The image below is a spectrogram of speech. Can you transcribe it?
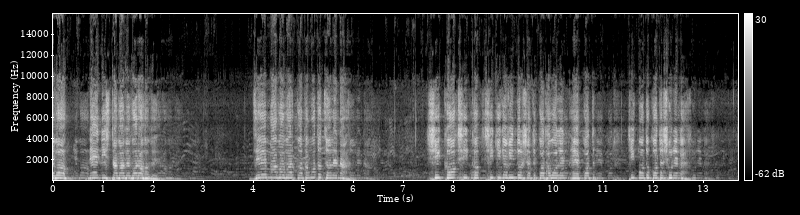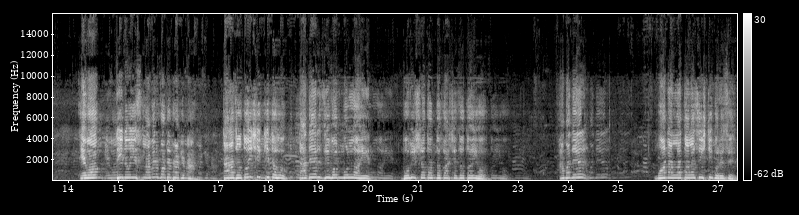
এবং ন্যায় নিষ্ঠাভাবে বড় হবে। যে মা বাবার কথা মতো চলে না, শিক্ষক শিক্ষক শিক্ষিকা বিন্দুর সাথে কথা বলেন কথা ঠিক মতো কথা শুনে না। এবং দিন ও ইসলামের পথে থাকে না। তারা যতই শিক্ষিত হোক, তাদের জীবন মূল্যহীন। ভবিষ্যৎ অন্ধকার সে যতই হোক। আমাদের মহান আল্লাহ তালা সৃষ্টি করেছে।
